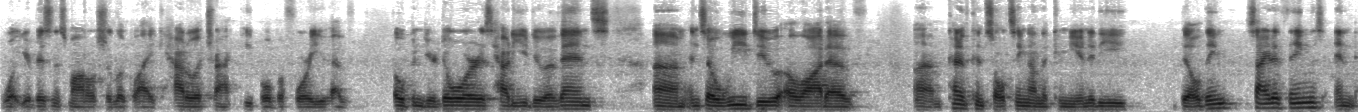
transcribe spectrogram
what your business model should look like, how to attract people before you have opened your doors? How do you do events? Um, and so we do a lot of um, kind of consulting on the community building side of things, and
